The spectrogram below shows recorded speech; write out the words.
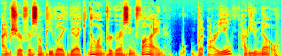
I'm sure for some people they can be like, "No, I'm progressing fine." But are you? How do you know?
